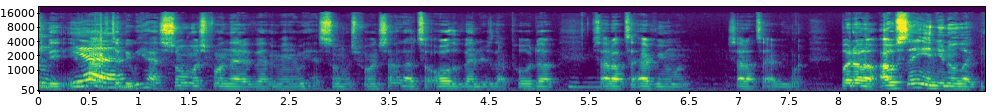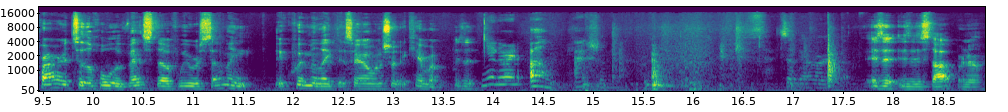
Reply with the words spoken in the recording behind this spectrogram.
to be. You yeah. have to be. We had so much fun that event, man. We had so much fun. Shout out to all the vendors that pulled up. Mm-hmm. Shout out to everyone. Shout out to everyone. But uh, I was saying, you know, like prior to the whole event stuff, we were selling equipment like this. Here, I want to show the camera. Is it? Yeah, go right. Oh, actually. So, is it? Is it stop or no?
